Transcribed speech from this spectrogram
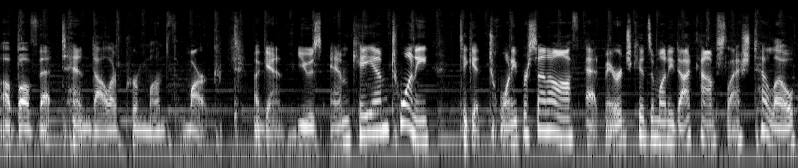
above that $10 per month mark. Again, use MKM20 to get 20% off at marriagekidsandmoney.com slash Tello,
